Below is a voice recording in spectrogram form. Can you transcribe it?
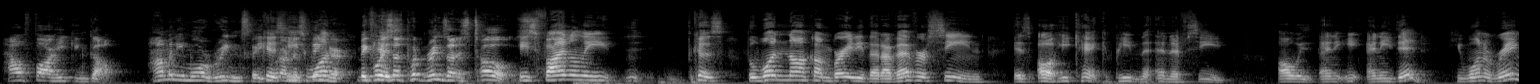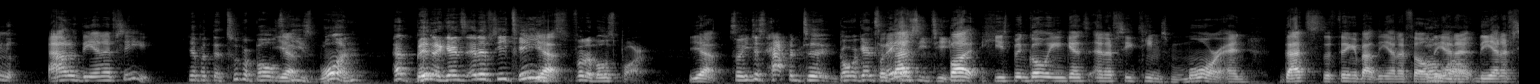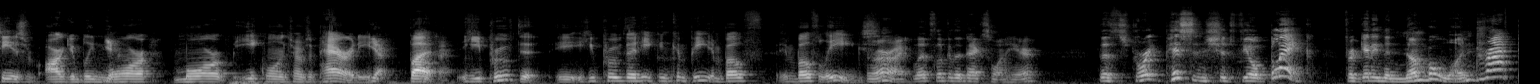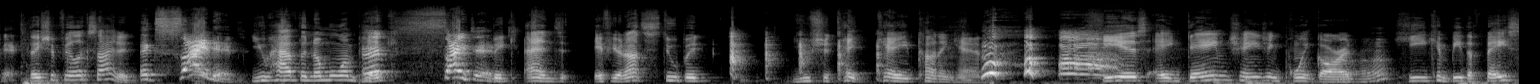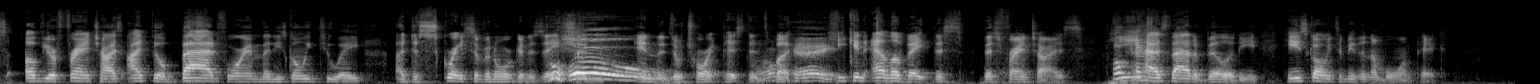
how far he can go. How many more rings can Because he put on he's his finger one- before he because- starts putting rings on his toes? He's finally because the one knock on Brady that I've ever seen is oh he can't compete in the NFC. Always and he and he did. He won a ring out of the NFC. yeah, but the Super Bowls Yeah. he's won have been against NFC teams Yeah. for the most part. Yeah. So he just happened to go against But an that's AFC team. but he's been going against NFC teams more and that's the thing about the NFL. Oh, the N- the NFC is arguably Yeah. more more equal in terms of parity. Yeah. But Okay. he proved it. He, he proved that he can compete in both in both leagues. All right, let's look at the next one here. The Detroit Pistons should feel blank for getting the number one draft pick. They should feel excited. Excited! You have the number one pick, Excited! big, and if you're not stupid, you should take Cade Cunningham. he is a game-changing point guard. Uh-huh. He can be the face of your franchise. I feel bad for him that he's going to a a disgrace of an organization Whoa! in the Detroit Pistons, Okay. but he can elevate this this franchise. He Okay. has that ability. He's going to be the number one pick.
